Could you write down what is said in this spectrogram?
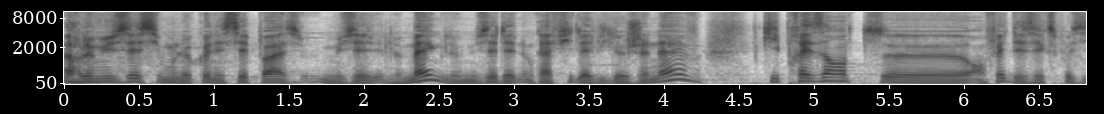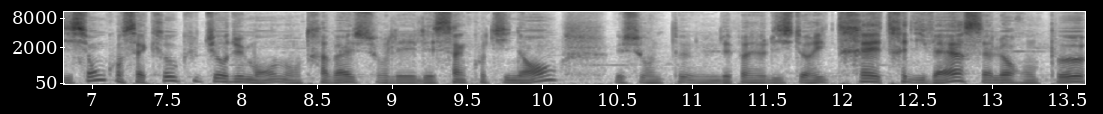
Alors le musée, si vous ne le connaissez pas, le musée Le MEG, le musée d'ethnographie de la ville de Genève, qui présente euh, en fait des expositions consacrées aux cultures du monde. On travaille sur les, cinq continents et sur des périodes historiques très très diverses. Alors on peut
